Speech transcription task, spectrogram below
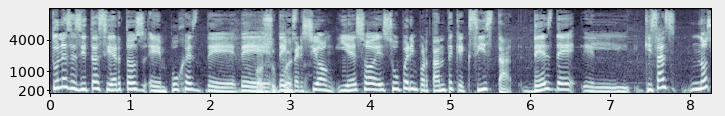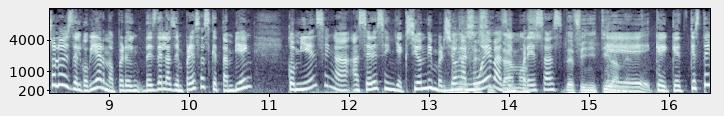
tú necesitas ciertos empujes de, de, inversión y eso es súper importante que exista desde el, quizás no solo desde el gobierno, pero desde las empresas que también comiencen a hacer esa inyección de inversión a nuevas empresas definitivamente. Eh, que, que, estén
